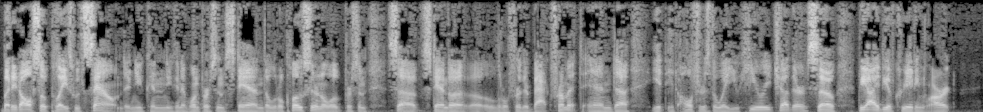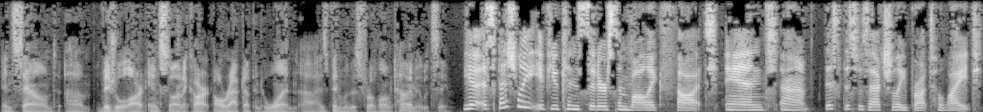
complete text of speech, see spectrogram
but it also plays with sound, and you can you can have one person stand a little closer and a little person uh, stand a, a, little further back from it, and uh, it it alters the way you hear each other. So the idea of creating art and sound, um, visual art and sonic art all wrapped up into one uh, has been with us for a long time, it would seem. Yeah, especially if you consider symbolic thought. And uh, this this was actually brought to light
